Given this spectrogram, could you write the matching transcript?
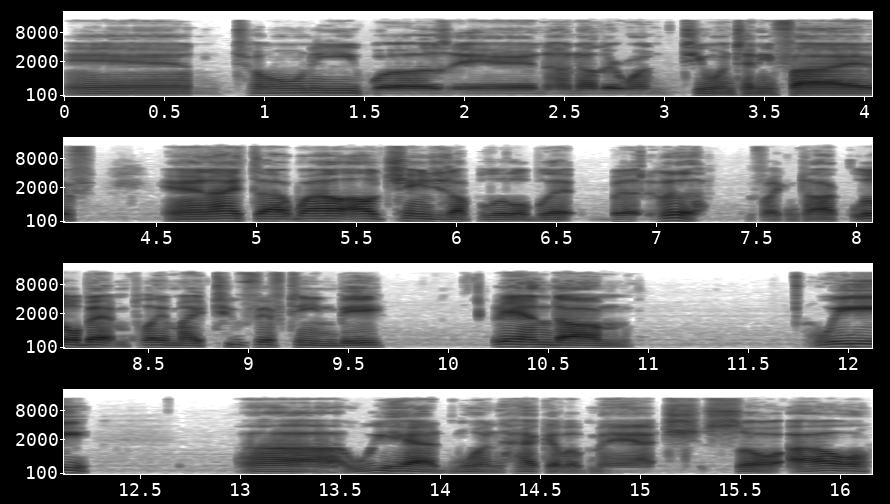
and Tony was in another one, T110E5. And I thought, well, I'll change it up a little bit, but ugh, if I can talk a little bit and play my 215B. And um, we uh, we had one heck of a match, so I'll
